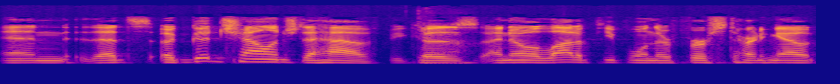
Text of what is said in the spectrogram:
and that's a good challenge to have because yeah. I know a lot of people when they're first starting out,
